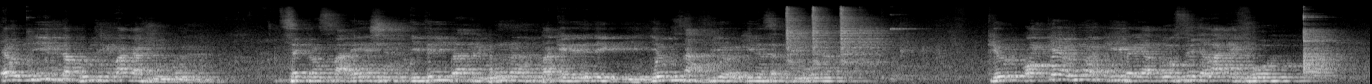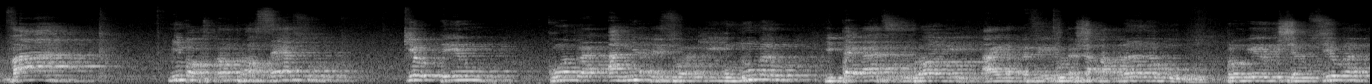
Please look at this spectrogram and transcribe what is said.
É o nível da política em Macajuba. Sem transparência e vem para a tribuna para querer denegrir. E eu desafio aqui nessa tribuna que qualquer um aqui, vereador, seja lá quem for, vá me mostrar um processo que eu tenho contra a minha pessoa aqui, um número, e pegar o blog aí da prefeitura Chapa Branca, o blogueiro Cristiano Silva,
